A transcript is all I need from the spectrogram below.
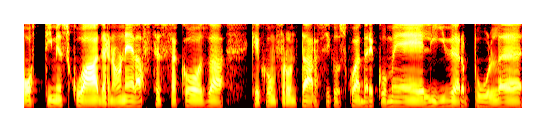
ottime squadre, non è la stessa cosa che confrontarsi con squadre come Liverpool,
